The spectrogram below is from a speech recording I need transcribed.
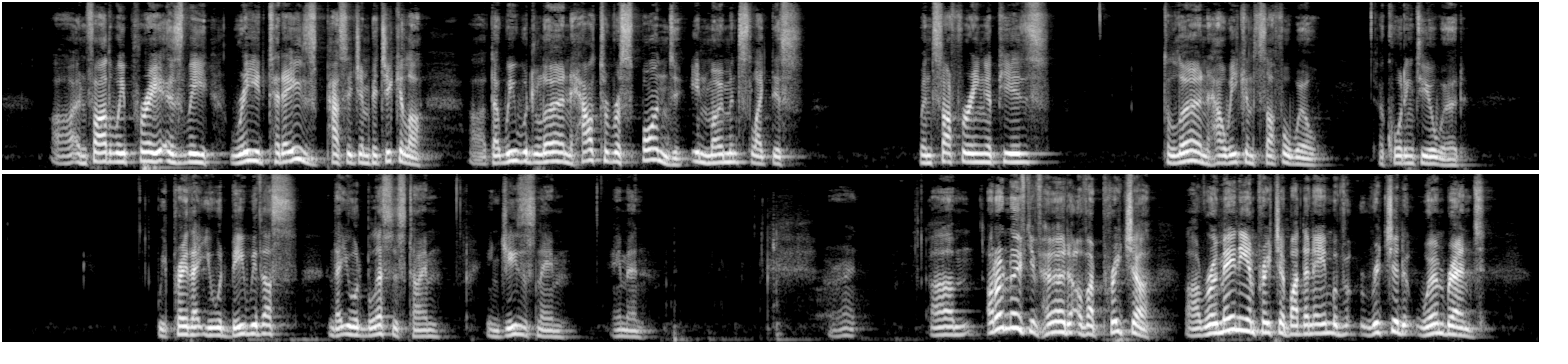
uh, and Father, we pray as we read today's passage in particular uh, that we would learn how to respond in moments like this. When suffering appears, to learn how we can suffer well according to your word. We pray that you would be with us and that you would bless this time. In Jesus' name, amen. All right. Um, I don't know if you've heard of a preacher, a Romanian preacher by the name of Richard Wurmbrand.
